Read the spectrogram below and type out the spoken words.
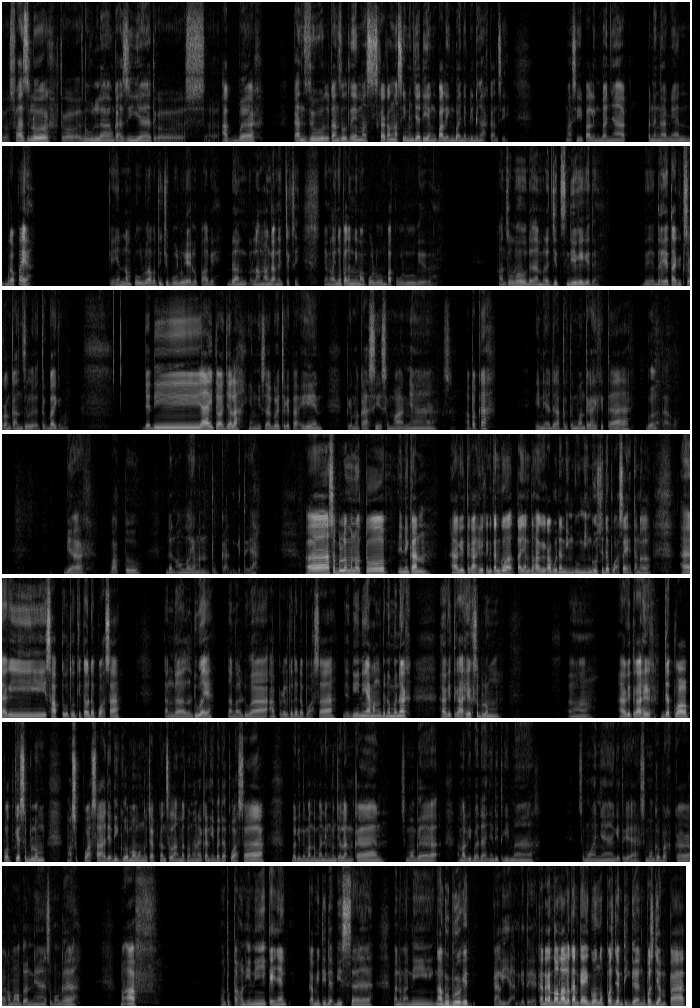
terus Fazlur, terus Gulam, Kazia, terus eh, Akbar, Kanzul. Kanzul tuh ya mas sekarang masih menjadi yang paling banyak didengarkan sih. Masih paling banyak pendengarnya berapa ya? Kayaknya 60 apa 70 ya lupa kayak. Dan lama nggak ngecek sih. Yang lainnya paling 50, 40 gitu. Kanzul tuh udah melejit sendiri gitu. Daya tarik seorang Kanzul ya terbaik emang jadi ya itu aja lah yang bisa gue ceritain terima kasih semuanya apakah ini adalah pertemuan terakhir kita gue nggak tahu biar waktu dan Allah yang menentukan gitu ya. Uh, sebelum menutup ini kan hari terakhir. Ini kan gue tayang tuh hari Rabu dan Minggu. Minggu sudah puasa ya tanggal hari Sabtu tuh kita udah puasa. Tanggal 2 ya tanggal 2 April kita udah puasa. Jadi ini emang bener-bener hari terakhir sebelum uh, hari terakhir jadwal podcast sebelum masuk puasa. Jadi gue mau mengucapkan selamat menunaikan ibadah puasa bagi teman-teman yang menjalankan semoga amal ibadahnya diterima semuanya gitu ya. Semoga berkah Ramadannya semoga maaf untuk tahun ini kayaknya kami tidak bisa menemani ngabuburit kalian gitu ya. Karena kan tahun lalu kan kayak gue ngepost jam 3 ngepost jam 4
